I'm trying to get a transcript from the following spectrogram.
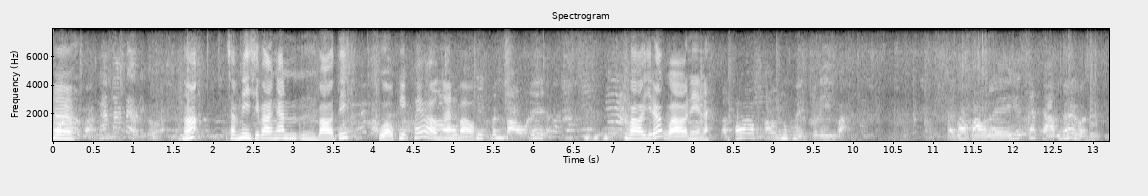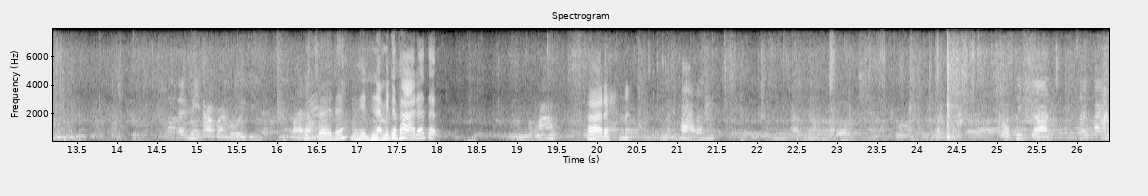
พอแล้วว่างานหนักแล้วดีกว่าเนาะ สำนี่สิว่างานอืมเบาติขัวพริกไผว่างานเบาพริกมันเบาได้ล่ะเบาอยู่ดอกเบานี่นะแต่พ่อเอายุคเห็ดตัวเองบ่ะใส่เบาๆเลยเฮ็ดจัดการได้บ่ดูใช้มีดาบไปเลยจริงไปแล้วใส่เด้บ่เห็นน่ะมีแต่ผ้าได้อแต่หนังน้ผ้าได้อน่ะำผ้าแล้วนี่ก็พริกจานใส่ไผ่เฮ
